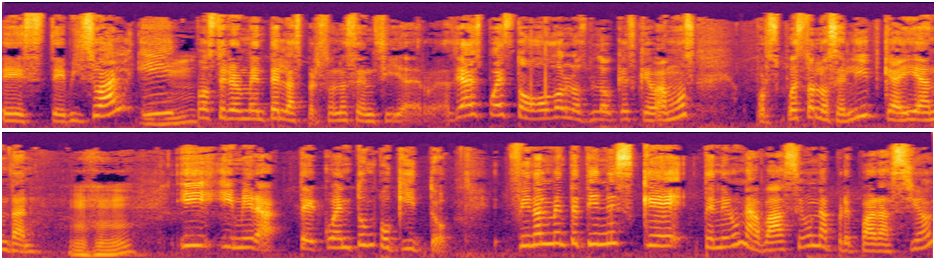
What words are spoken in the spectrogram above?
este, visual y posteriormente las personas en silla de ruedas. Ya después todos los bloques que vamos, por supuesto los elite que ahí andan. Y, y mira, te cuento un poquito. Finalmente tienes que tener una base, una preparación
